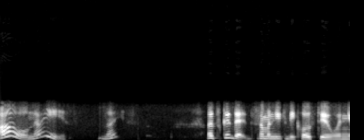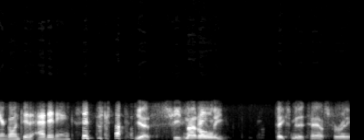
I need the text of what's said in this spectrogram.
Oh, nice. Nice. That's good that someone you can be close to when you're going through the editing and stuff. Yes, she not I- only takes me to task for any.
